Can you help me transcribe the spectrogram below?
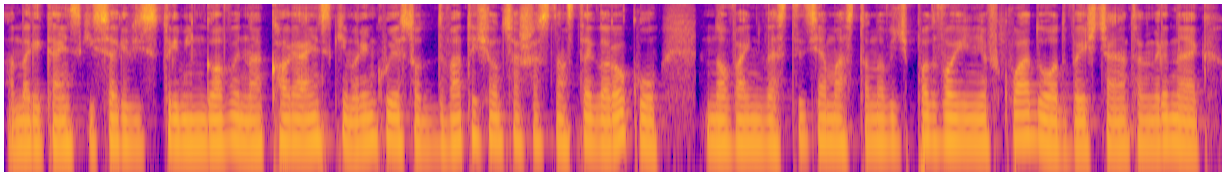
Amerykański serwis streamingowy na koreańskim rynku jest od 2016 roku. Nowa inwestycja ma stanowić podwojenie wkładu od wejścia na ten rynek.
